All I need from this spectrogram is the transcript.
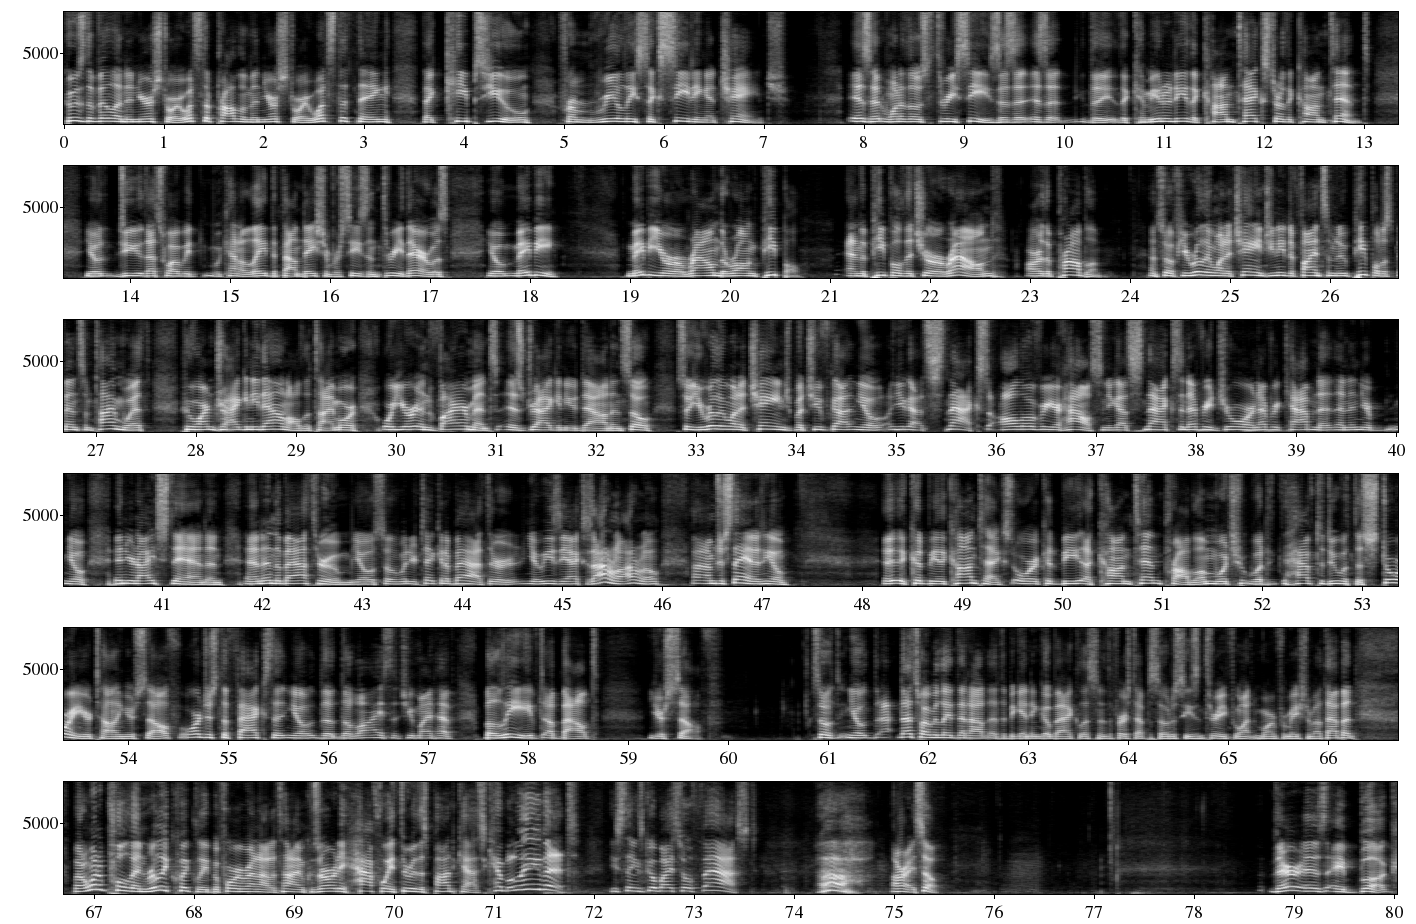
Who's the villain in your story? What's the problem in your story? What's the thing that keeps you from really succeeding at change? Is it one of those three C's? Is it is it the the community, the context, or the content? You know, do you? That's why we we kind of laid the foundation for season three. There was, you know, maybe maybe you're around the wrong people, and the people that you're around are the problem. And so if you really want to change, you need to find some new people to spend some time with who aren't dragging you down all the time or or your environment is dragging you down. And so so you really want to change, but you've got, you know, you got snacks all over your house and you got snacks in every drawer and every cabinet and in your, you know, in your nightstand and and in the bathroom, you know, so when you're taking a bath or, you know, easy access. I don't know, I don't know. I'm just saying, you know, it could be the context, or it could be a content problem, which would have to do with the story you're telling yourself, or just the facts that, you know, the, the lies that you might have believed about yourself. So, you know, that, that's why we laid that out at the beginning. Go back, listen to the first episode of season three if you want more information about that. But, but I want to pull in really quickly before we run out of time because we're already halfway through this podcast. Can't believe it. These things go by so fast. Ah, all right. So, there is a book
